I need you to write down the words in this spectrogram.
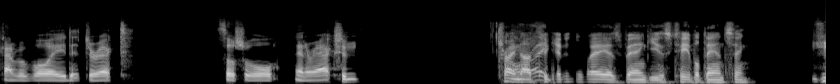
kind of avoid direct social interaction. Try All not to get in the way as Vangi is table dancing.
